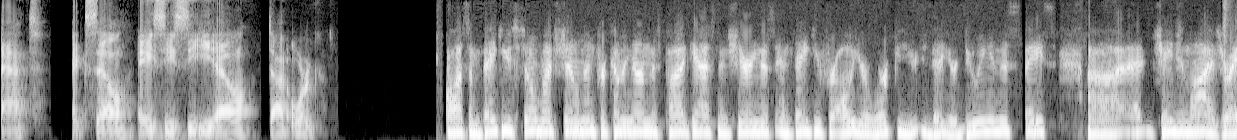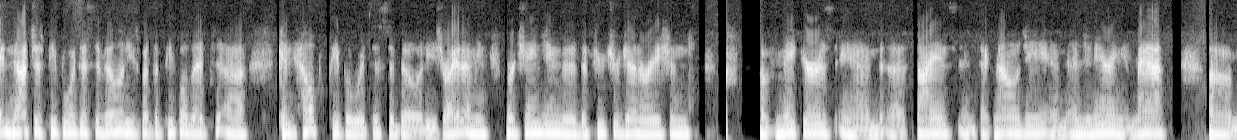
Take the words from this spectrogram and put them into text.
at accel, A C C E L dot org. Awesome. Thank you so much, gentlemen, for coming on this podcast and sharing this. And thank you for all your work you, that you're doing in this space, uh, changing lives, right? Not just people with disabilities, but the people that uh, can help people with disabilities, right? I mean, we're changing the, the future generations of makers and uh, science and technology and engineering and math. Um,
